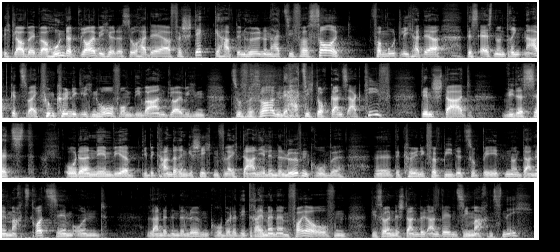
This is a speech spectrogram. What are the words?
ich glaube etwa 100 Gläubige oder so, hat er versteckt gehabt in Höhlen und hat sie versorgt. Vermutlich hat er das Essen und Trinken abgezweigt vom königlichen Hof, um die Warengläubigen zu versorgen. Der hat sich doch ganz aktiv dem Staat widersetzt. Oder nehmen wir die bekannteren Geschichten, vielleicht Daniel in der Löwengrube. Äh, der König verbietet zu beten und Daniel macht es trotzdem. Und landet in der Löwengrube. Oder die drei Männer im Feuerofen, die sollen das Standbild anbeten, sie machen es nicht.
